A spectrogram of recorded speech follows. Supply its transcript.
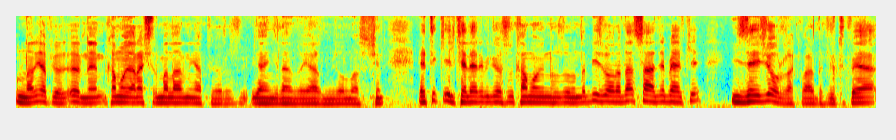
bunları yapıyoruz. Örneğin kamuoyu araştırmalarını yapıyoruz yayıncıların da yardımcı olması için. Etik ilkeleri biliyorsunuz kamuoyunun huzurunda. Biz orada sadece belki izleyici olarak vardık Rütük veya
